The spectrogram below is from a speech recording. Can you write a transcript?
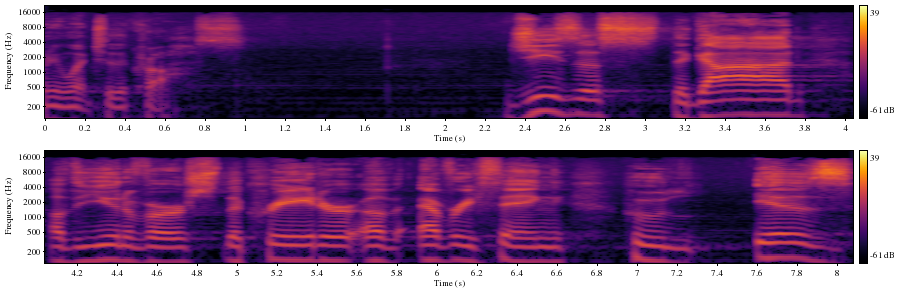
when he went to the cross. Jesus, the God of the universe, the creator of everything, who is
